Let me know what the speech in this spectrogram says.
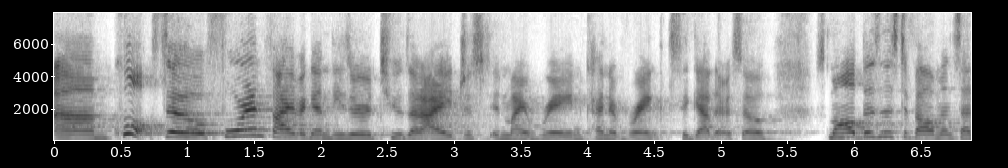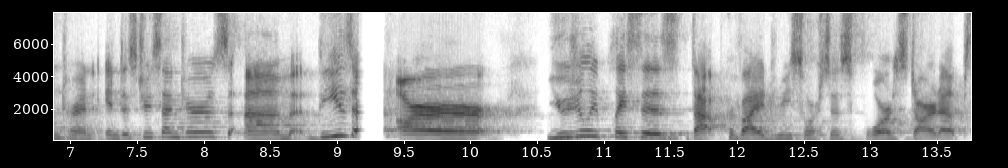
Um, cool. So four and five, again, these are two that I just in my brain kind of ranked together. So small business development center and industry centers. Um, these are usually places that provide resources for startups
